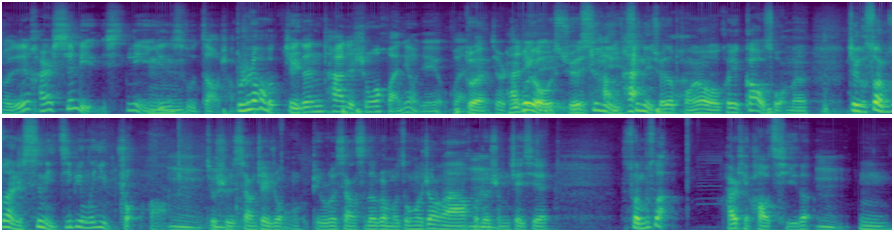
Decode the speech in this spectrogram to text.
我觉得还是心理心理因素造成的。不知道这跟他的生活环境我觉得有关系。对，就是他如果有学心理心理学的朋友，可以告诉我们，这个算不算是心理疾病的一种啊？嗯就是像这种，比如说像斯德哥尔摩综合症啊，或者什么这些，算不算？还是挺好奇的。嗯，嗯，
